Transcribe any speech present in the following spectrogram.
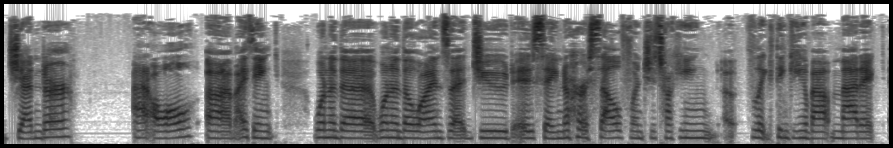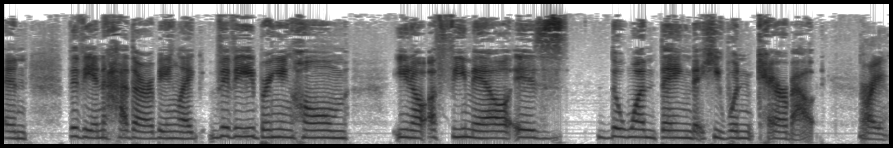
gender at all. Um, I think one of the one of the lines that Jude is saying to herself when she's talking, uh, like thinking about Madoc and Vivi and Heather, being like Vivi bringing home, you know, a female is the one thing that he wouldn't care about. right.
